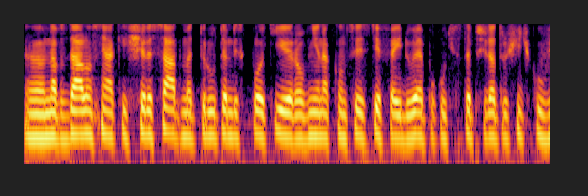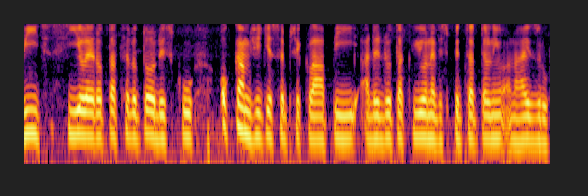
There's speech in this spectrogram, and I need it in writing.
eh, na vzdálenost nějakých 60 metrů. Ten disk plotí rovně na konci jistě fejduje. Pokud chcete přidat trošičku víc síly, rotace do toho disku, okamžitě se překlápí a jde do takového nevyspytatelného Anheuseru.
